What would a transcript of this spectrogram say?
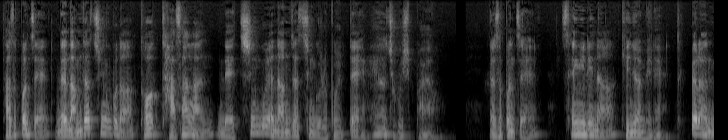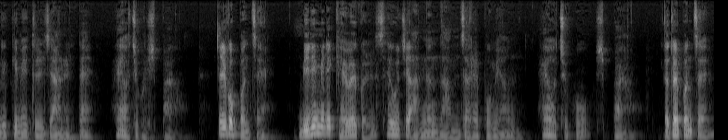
다섯 번째 내 남자친구보다 더 자상한 내 친구의 남자친구를 볼 때 헤어지고 싶어요. 여섯 번째 생일이나 기념일에 특별한 느낌이 들지 않을 때 헤어지고 싶어요. 일곱 번째 미리미리 계획을 세우지 않는 남자를 보면 헤어지고 싶어요. 여덟 번째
